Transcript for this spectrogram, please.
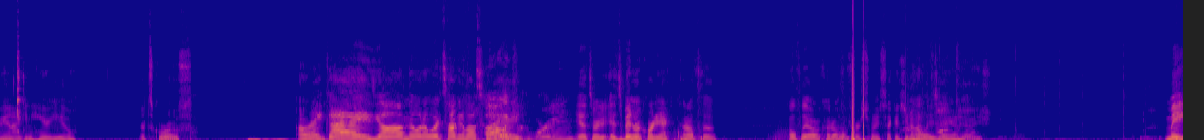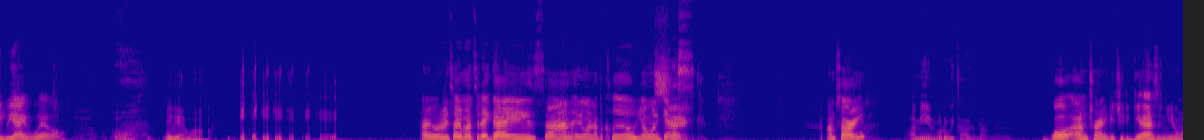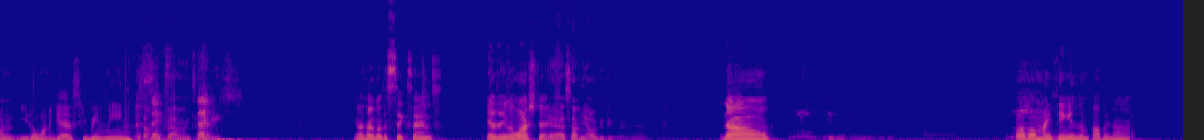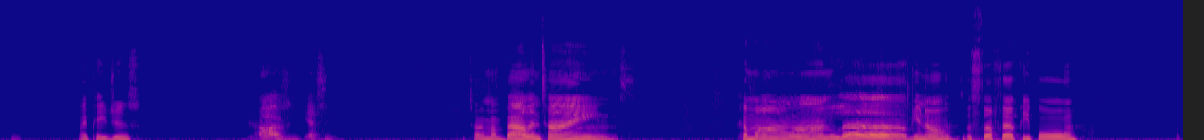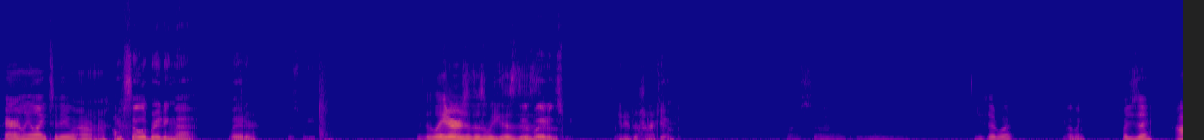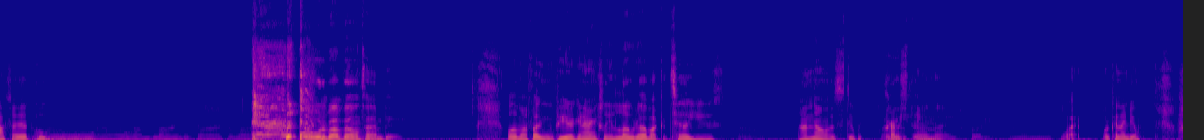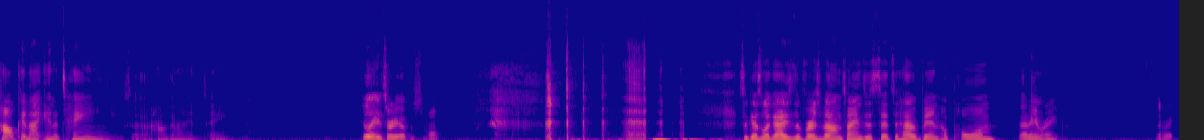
Ariane, I can hear you. That's gross. All right, guys, y'all know what we're talking about Oh, it's recording. yeah, it's already it's been recording. I can cut off the. Hopefully, I'll cut off the first twenty seconds. You know how lazy I am. Yeah, you should do that. Maybe I will. Maybe I won't. All right, what are we talking about today, guys? Huh? Anyone have a clue? Y'all want to guess? sick. I'm sorry. I mean, what are we talking about now? Well, I'm trying to get you to guess, and you don't want you don't want to guess. You're being mean. The Something sixth Valentine. sense. You want to talk about the Sixth Sense? He hasn't even watched it. Yeah, that's something y'all could do right now. No. Baba, my thing isn't popping up. Hmm? My pages. No, I was guessing. Talking about Valentine's. Come on, love. You know, the stuff that people apparently like to do. I don't know. I'm celebrating that later this week. Is it later or is it this week? This This is is later this week. later this week. Said. You said what? Nothing. What'd you say? I said, ooh. Ooh, I'm blinded by the light. so what about Valentine's Day? Well, if my fucking computer can actually load up, I could tell you. I know, it's stupid. I guess thing. during that you could probably. Mm, What? What can I do? How can I entertain you, sir? How can I entertain you? Too late. It's already up. the small. So guess what, guys? The first Valentine's is said to have been a poem. That ain't right. Is that right?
